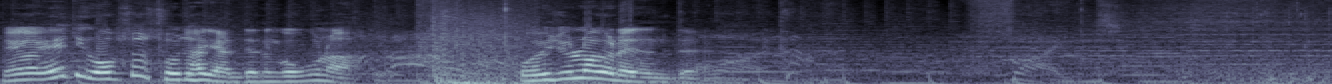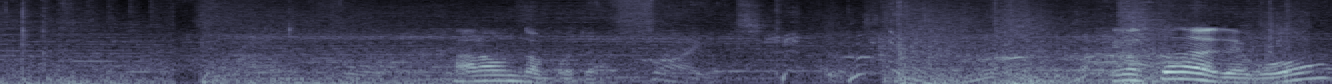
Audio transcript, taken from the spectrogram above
내가 에디가 없어서 조작이 안 되는 거구나. 보여줄라 그랬는데. 따라온다 보자. 이건 끊어야 되고.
